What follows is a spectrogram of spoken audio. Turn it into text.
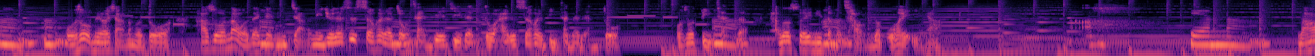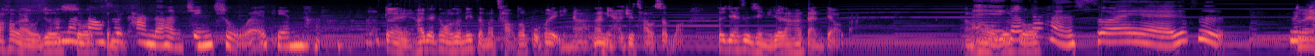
嗯嗯，我说我没有想那么多。他说：“那我再跟你讲，你觉得是社会的中产阶级人多，还是社会底层的人多？”我说底层的，嗯、他说，所以你怎么吵你都不会赢啊！啊、哦，天哪！然后后来我就说，他们倒是看得很清楚哎，天哪！对，他就跟我说，你怎么吵都不会赢啊，那你还去吵什么？这件事情你就让他淡掉吧。然后我就说，他很衰耶，就是明明，一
